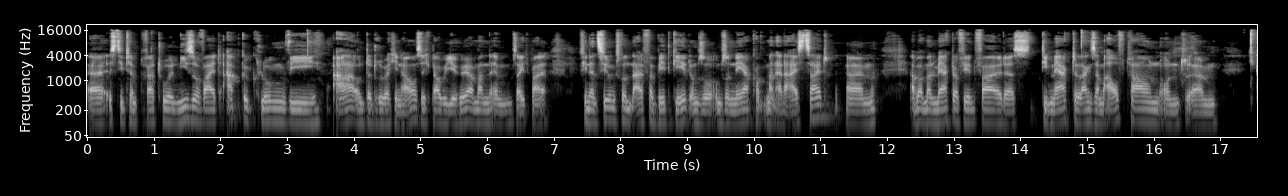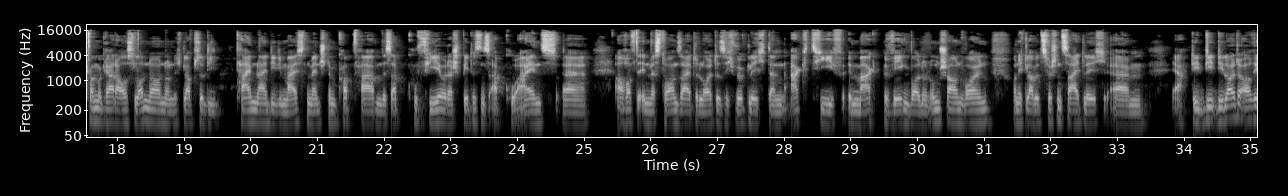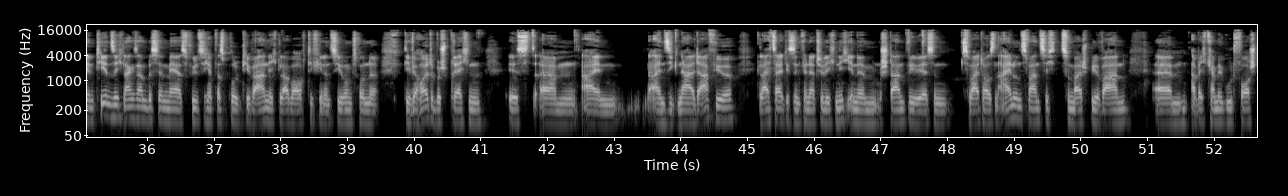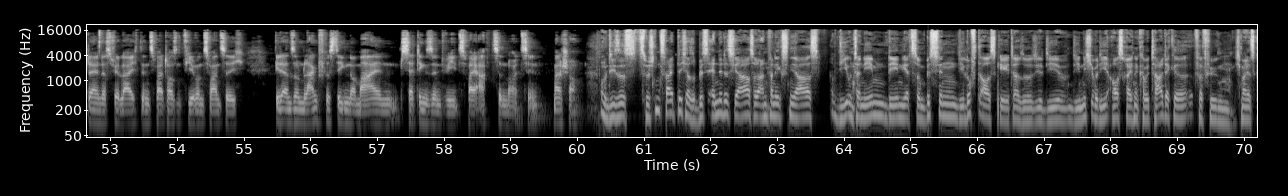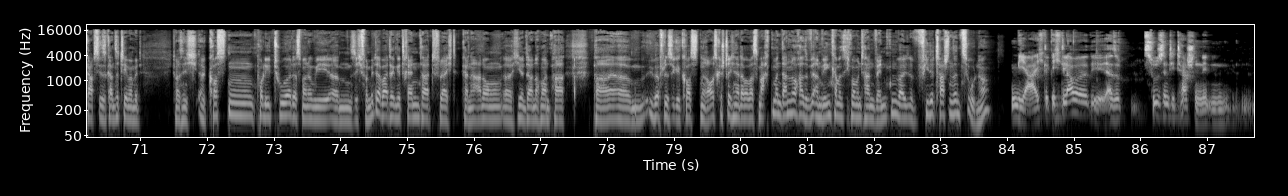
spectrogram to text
äh, ist die Temperatur nie so weit abgeklungen wie A und darüber hinaus. Ich glaube, je höher man im, sag ich mal, Finanzierungsrundenalphabet geht, umso, umso näher kommt man einer Eiszeit. Ähm, aber man merkt auf jeden Fall, dass die Märkte langsam auftauen und ähm, ich komme gerade aus London und ich glaube, so die Timeline, die die meisten Menschen im Kopf haben, dass ab Q4 oder spätestens ab Q1 äh, auch auf der Investorenseite Leute sich wirklich dann aktiv im Markt bewegen wollen und umschauen wollen. Und ich glaube zwischenzeitlich, ähm, ja, die, die, die Leute orientieren sich langsam ein bisschen mehr. Es fühlt sich etwas produktiver an. Ich glaube auch die Finanzierungsrunde, die wir heute besprechen, ist ähm, ein, ein Signal dafür. Gleichzeitig sind wir natürlich nicht in einem Stand, wie wir es in 2021 zum Beispiel waren. Ähm, aber ich kann mir gut vorstellen, dass vielleicht in 2024 wieder in so einem langfristigen normalen Setting sind wie 2018, 19. Mal schauen. Und dieses zwischenzeitlich, also bis Ende des Jahres oder Anfang nächsten Jahres, die Unternehmen, denen jetzt so ein bisschen die Luft ausgeht, also die, die, die nicht über die ausreichende Kapitaldecke verfügen. Ich meine, jetzt gab es dieses ganze Thema mit ich weiß nicht, äh, Kostenpolitur, dass man irgendwie ähm, sich von Mitarbeitern getrennt hat, vielleicht, keine Ahnung, äh, hier und da nochmal ein paar, paar ähm, überflüssige Kosten rausgestrichen hat. Aber was macht man dann noch? Also an wen kann man sich momentan wenden? Weil viele Taschen sind zu, ne? Ja, ich, ich glaube, also zu sind die Taschen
